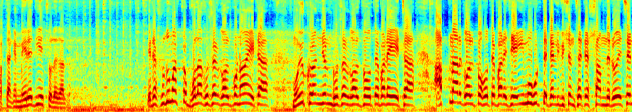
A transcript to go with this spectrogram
আপনাকে মেরে দিয়ে চলে গেল। এটা শুধুমাত্র ভোলা ঘোষের গল্প নয়, এটা ময়ূক রঞ্জন ঘোষের গল্প হতে পারে, এটা আপনার গল্প হতে পারে যে এই মুহূর্তে টেলিভিশন সেটের সামনে রয়েছেন।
